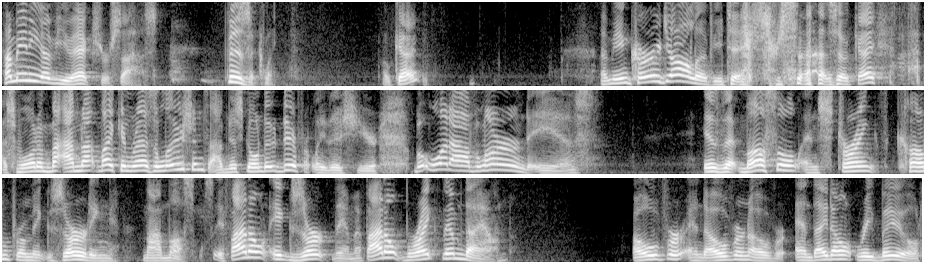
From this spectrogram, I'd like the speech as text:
How many of you exercise physically? Okay? Let me encourage all of you to exercise, okay? I just want to, I'm not making resolutions. I'm just going to do differently this year. But what I've learned is is that muscle and strength come from exerting my muscles. If I don't exert them, if I don't break them down over and over and over, and they don't rebuild,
